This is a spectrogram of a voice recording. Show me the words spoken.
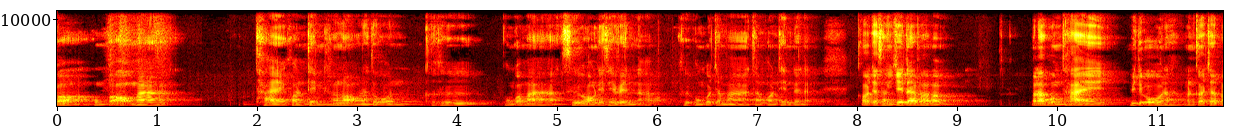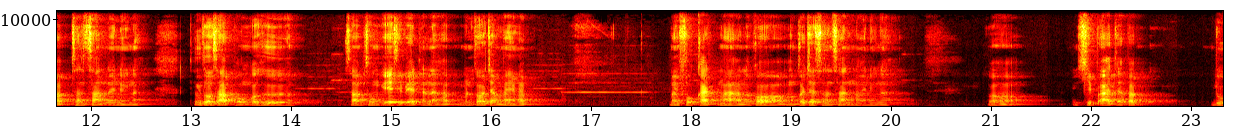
ก็ผมก็ออกมาถ่ายคอนเทนต์ข้างนอกนะทุกคน ก็คือผมก็มาซื้อของที่เซเว่นนะครับ คือผมก็จะมาทำคอนเทนต์ด้วยแหละ ก็จะสังเกตได้ว่าแบบเวลาผมถ่ายวิดีโอนะ มันก็จะแบบสั่นๆหน่อยนึงนะ ซึ่งโทรศัพท์ผมก็คือ Samsung A11 นั่นแหละครับ มันก็จะไม่แบบ ไม่โฟกัสมาก แล้วก็มันก็จะสั่นๆหน่อยนึงนะ ก็คลิปอาจจะแบบดู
